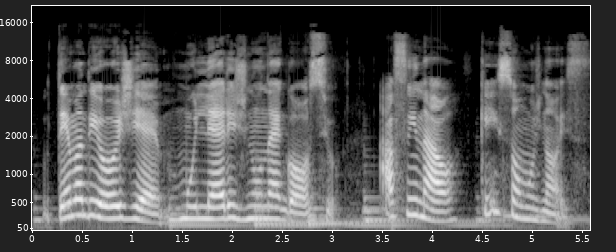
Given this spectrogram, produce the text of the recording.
O tema de hoje é Mulheres no Negócio. Afinal, quem somos nós?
